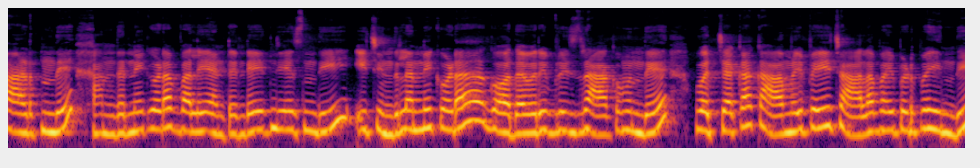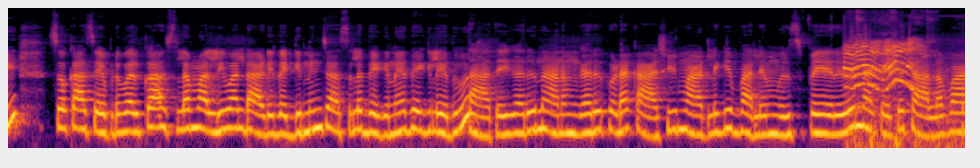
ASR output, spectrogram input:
పాడుతుంది. అందరినీ కూడా భలే ఎంటర్‌టైన్ చేసింది. ఈ చిందులన్నీ కూడా గోదావరి బ్రిడ్జ్ రాకముందే వచ్చాక కామ్ అయిపోయి చాలా భయపడిపోయింది. సో, కాసేపటి వరకు అసలు మళ్ళీ వాళ్ళ డాడీ దగ్గర నుంచి అసలు దిగనే దిగలేదు. తాతయ్య గారు, నానమ్మ గారు కూడా కాశీ మాటలకి భలే మురిసిపోయారు. నాకైతే చాలా బాగా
